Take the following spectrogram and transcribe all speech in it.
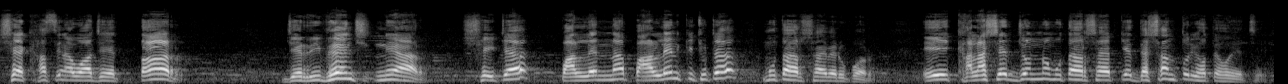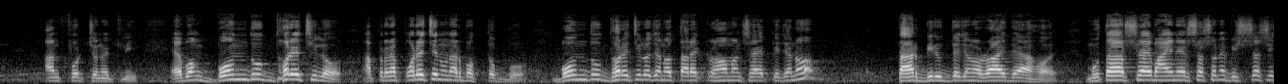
শেখ হাসিনা ওয়াজেদ তার যে রিভেঞ্জ নেয়ার, সেইটা পারলেন না, পারলেন কিছুটা মুতাহার সাহেবের উপর। এই খালাসের জন্য মুতাহার সাহেবকে দেশান্তরী হতে হয়েছে আনফর্চুনেটলি এবং বন্দুক ধরেছিল, আপনারা পড়েছেন ওনার বক্তব্য। বন্দুক ধরেছিল যেন তারেক রহমান সাহেবকে যেন তার বিরুদ্ধে যেন রায় দেয়া হয়। মুতাহার সাহেব আইনের শাসনে বিশ্বাসী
